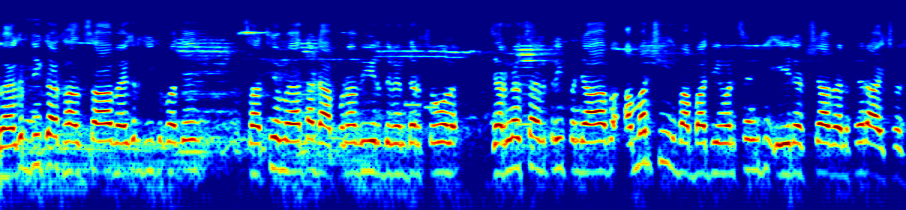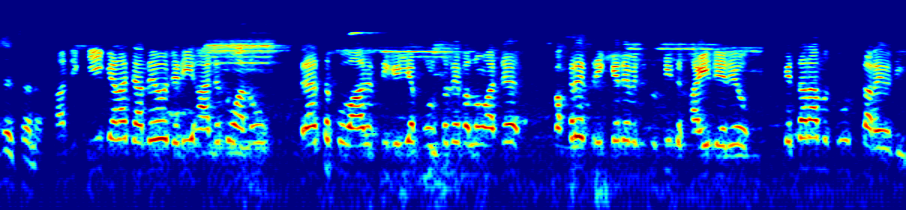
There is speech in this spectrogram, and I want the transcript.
ਵਾਹਿਗੁਰੂ ਜੀ ਕਾ ਖਾਲਸਾ ਵਾਹਿਗੁਰੂ ਜੀ ਕੀ ਫਤਿਹ। ਸਾਥੀਓ ਮੈਂ ਤੁਹਾਡਾ ਆਪਣਾ ਵੀਰ ਦਵਿੰਦਰ ਸੋਲ ਜਨਰਲ ਸੈਕਟਰੀ ਪੰਜਾਬ ਅਮਰ ਸ਼ਹੀਦ ਬਾਬਾ ਜੀਵਨ ਸਿੰਘ ਜੀ ਈ ਰਿਕਸ਼ਾ ਵੈਲਫੇਅਰ ਐਸੋਸੀਏਸ਼ਨ। ਹਾਂਜੀ ਕੀ ਕਹਿਣਾ ਚਾਹੁੰਦੇ ਹੋ? ਜਿਹੜੀ ਅੱਜ ਤੁਹਾਨੂੰ ਡਰੈਸ ਪਵਾ ਦਿੱਤੀ ਗਈ ਹੈ ਪੁਲਿਸ ਦੇ ਵੱਲੋਂ ਅੱਜ ਵੱਖਰੇ ਤਰੀਕੇ ਦੇ ਵਿੱਚ ਤੁਸੀਂ ਦਿਖਾਈ ਦੇ ਰਹੇ ਹੋ। ਕਿੱਦਾਂ ਦਾ ਮਹਿਸੂਸ ਕਰ ਰਹੇ ਹੋ ਜੀ?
